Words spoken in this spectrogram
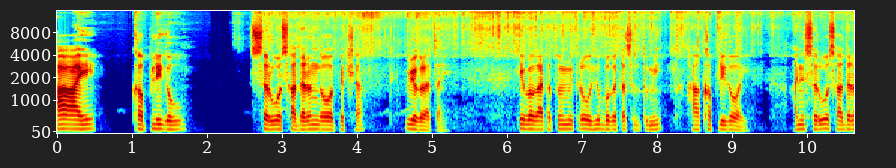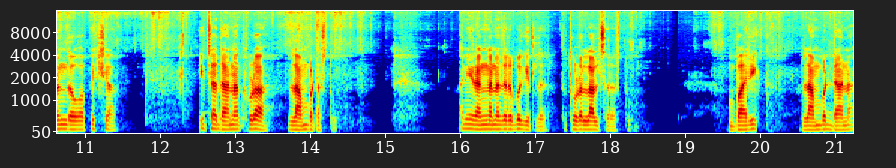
हा आहे खपली गहू. सर्वसाधारण गव्हापेक्षा वेगळाच आहे. हे बघा आता तुम्ही मित्र हे बघत असाल तुम्ही हा खपली गहू आहे. आणि सर्वसाधारण गव्हापेक्षा हिचा दाणा थोडा लांबट असतो. आणि रंगानं जर बघितलं तर थोडा लालसर असतो. बारीक लांबट दाणा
